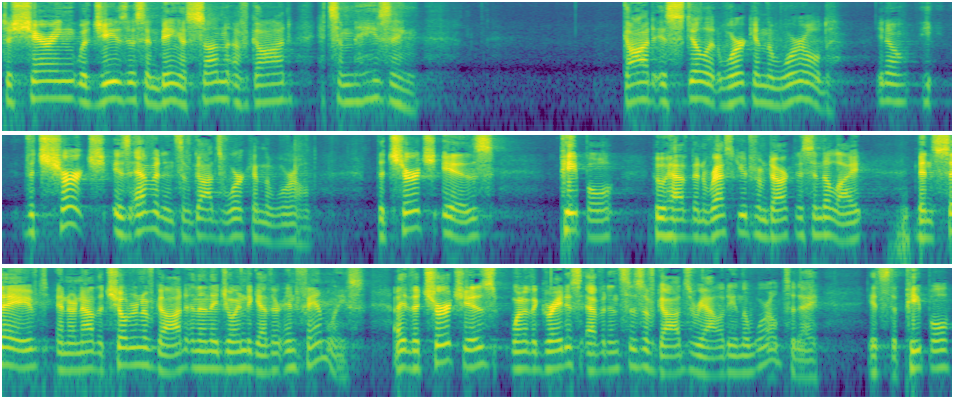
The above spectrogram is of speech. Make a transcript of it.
to sharing with Jesus and being a son of God. It's amazing. God is still at work in the world. You know, he, the church is evidence of God's work in the world. The church is people who have been rescued from darkness into light, been saved, and are now the children of God, and then they join together in families. The church is one of the greatest evidences of God's reality in the world today. It's the people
